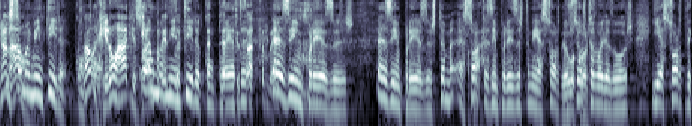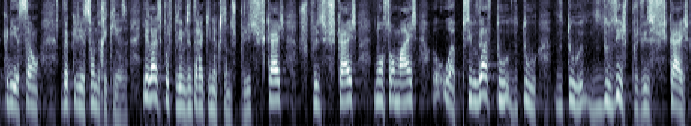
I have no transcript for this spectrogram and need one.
não, isto é não. é uma mentira completa. Não, aqui não há, aqui só É uma mentira completa. as empresas as empresas, a sorte das empresas também é a sorte dos seus trabalhadores e é a sorte da criação, da criação de riqueza. E, aliás, depois podemos entrar aqui na questão dos prejuízos fiscais. Os prejuízos fiscais não são mais a possibilidade de tu, de tu, de tu deduzir prejuízos fiscais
